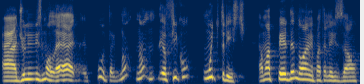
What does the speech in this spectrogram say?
A Julie Smollett, puta, não, não, eu fico muito triste. É uma perda enorme para televisão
